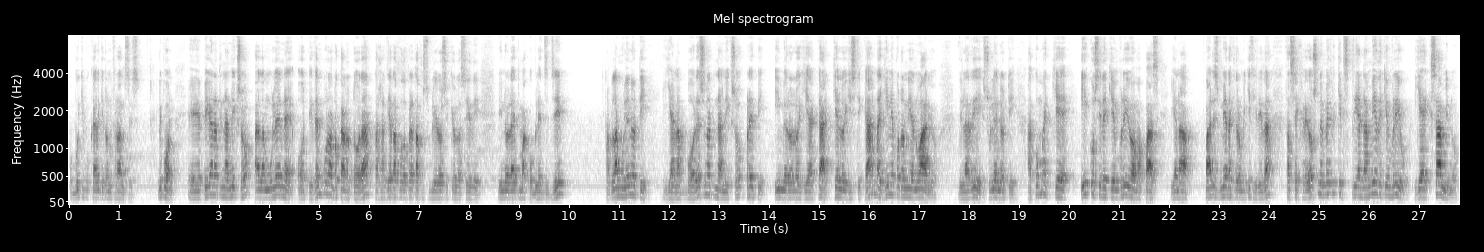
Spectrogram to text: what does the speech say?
Ο Boogie που κάνει και τον Francis. Λοιπόν, ε, πήγα να την ανοίξω, αλλά μου λένε ότι δεν μπορώ να το κάνω τώρα. Τα χαρτιά τα έχω εδώ πέρα, τα έχω συμπληρώσει και όλα ήδη. Είναι όλα έτοιμα κομπλέ GG. Απλά μου λένε ότι για να μπορέσω να την ανοίξω πρέπει ημερολογιακά και λογιστικά να γίνει από τον Ιανουάριο. Δηλαδή, σου λένε ότι ακόμα και 20 Δεκεμβρίου, άμα πας για να πάρεις μια ταχυδρομική θηρίδα, θα σε χρεώσουν μέχρι και τις 31 Δεκεμβρίου για εξάμηνο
